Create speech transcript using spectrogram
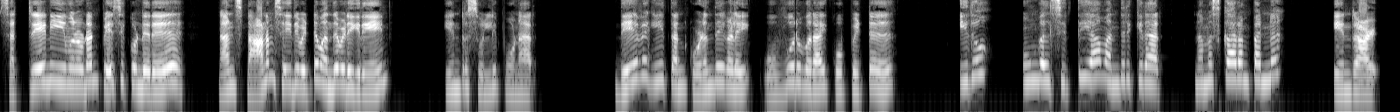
சற்றே நீ இவனுடன் பேசிக் கொண்டிரு நான் ஸ்நானம் செய்துவிட்டு வந்து விடுகிறேன் என்று சொல்லி போனார். தேவகி தன் குழந்தைகளை ஒவ்வொருவராய் கூப்பிட்டு இதோ உங்கள் சித்தியா வந்திருக்கிறார். நமஸ்காரம் பண்ணு என்றாள்.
